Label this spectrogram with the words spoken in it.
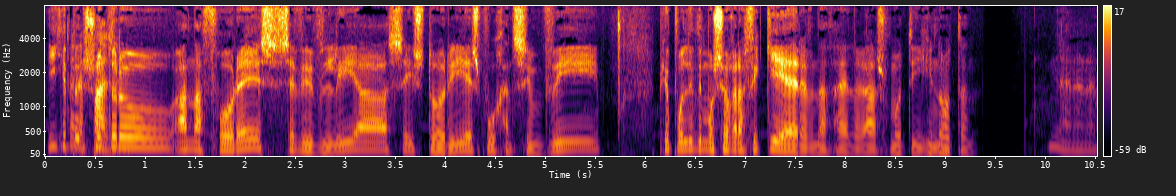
Είχε περισσότερο αναφορές σε βιβλία, σε ιστορίες που είχαν συμβεί. Πιο πολύ δημοσιογραφική έρευνα θα έλεγα πούμε, ότι γινόταν. Ναι, ναι, ναι.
